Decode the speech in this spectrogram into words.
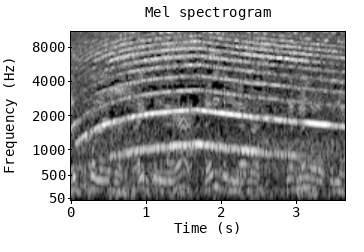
லெஃப்ட் பண்ணுங்க ரைட் பண்ணுங்க டவுன் பண்ணுங்க இல்லை மேலே பண்ணுங்க.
